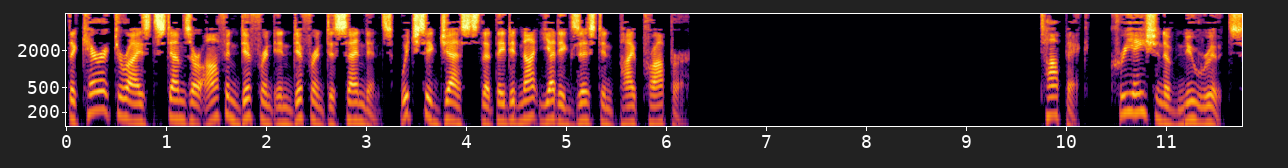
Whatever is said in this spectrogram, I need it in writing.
The characterized stems are often different in different descendants, which suggests that they did not yet exist in PIE proper. Creation of new roots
